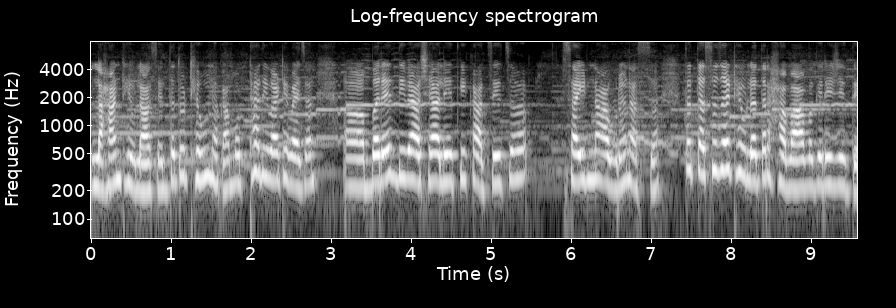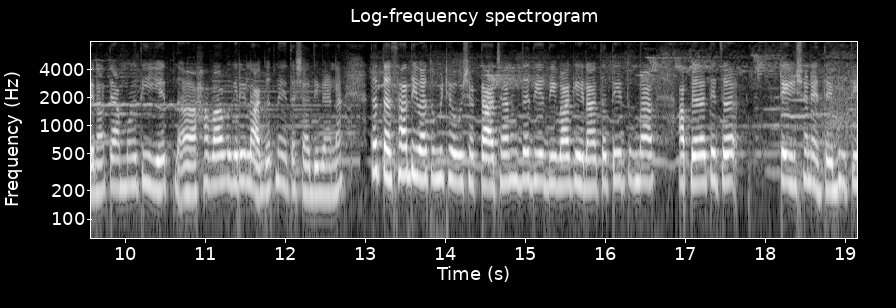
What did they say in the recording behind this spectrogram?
लहान ठेवला असेल तर तो ठेवू नका. मोठा दिवा ठेवायचा. बरेच दिवे असे आले आहेत की काचेचं साईडनं आवरण असतं. तर तसं जर ठेवलं तर हवा वगैरे जे येते ना त्यामुळे ती येत हवा वगैरे लागत नाही तशा दिव्यांना. तर तसा दिवा तुम्ही ठेवू शकता. अचानक जर दि दिवा गेला तर ते तुम्हा आपल्याला त्याचं टेन्शन येते. भीती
